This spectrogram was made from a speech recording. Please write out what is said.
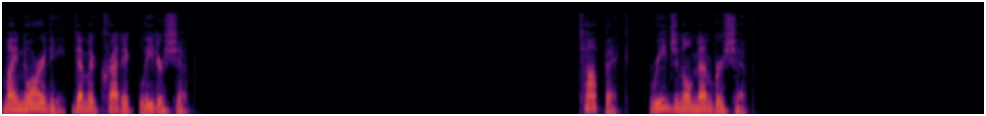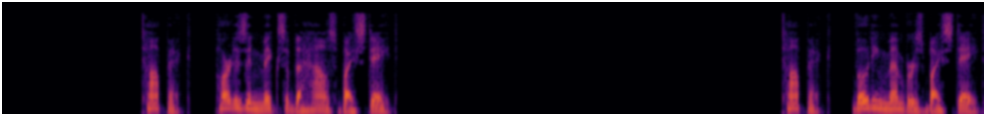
Minority Democratic leadership. Topic: Regional membership. Topic: Partisan mix of the House by state. Topic: Voting members by state.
